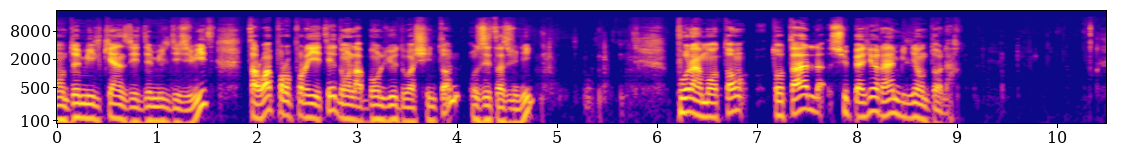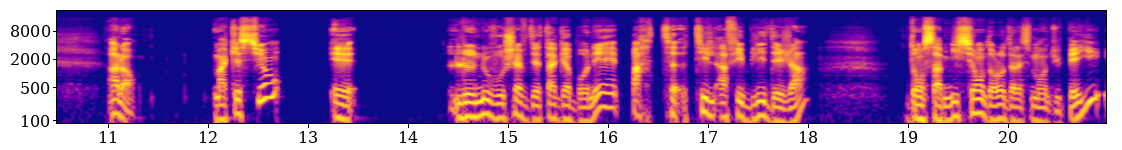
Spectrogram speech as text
en 2015 et 2018 trois propriétés dans la banlieue de Washington, aux États-Unis, pour un montant total supérieur à un million de dollars. Alors, ma question est le nouveau chef d'État gabonais part-il affaibli déjà dans sa mission de redressement du pays,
